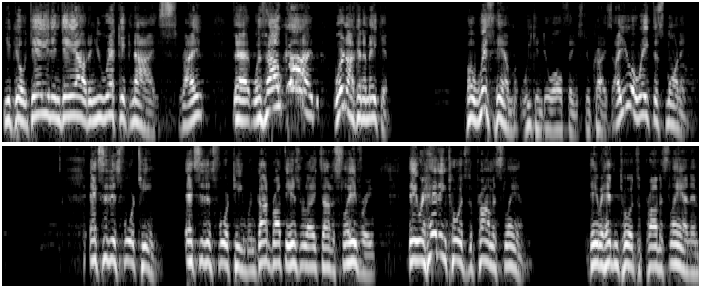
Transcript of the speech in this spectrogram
you go day in and day out and you recognize, right? That without God, we're not going to make it. But with him, we can do all things through Christ. Are you awake this morning? Exodus 14. Exodus 14. When God brought the Israelites out of slavery, they were heading towards the promised land. They were heading towards the promised land, and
